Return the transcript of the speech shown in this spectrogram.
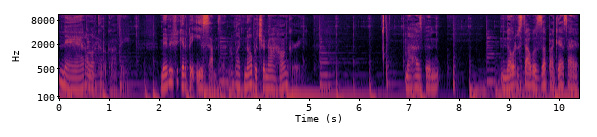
nah, I don't want a cup of coffee maybe if you get up and eat something. I'm like, no, but you're not hungry. My husband noticed I was up. I guess I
